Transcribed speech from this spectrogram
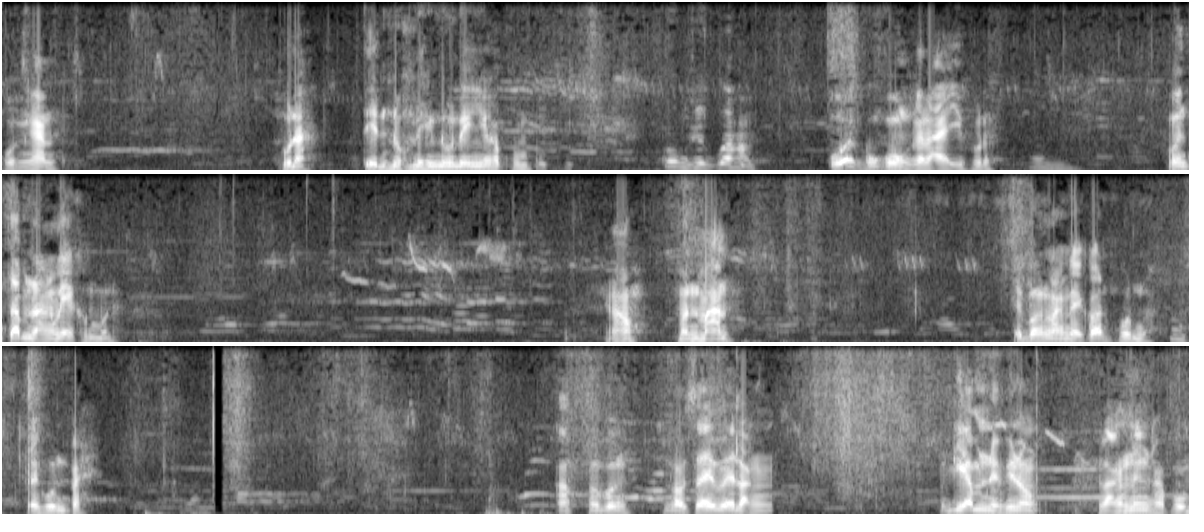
ผลงานพูดนะเต้นนุ่งเด้งนุ่งเด้งอยู่ครับผมกุ้งถึกว่าหอมโอ้ยกุ้งกุ้งกระไรอยู่พูดนะมันซ้ำหลังแรกข้างบนเอามันมัน ไปเบิ้งหลังไหนก่อนพุ่นไปพุ่นไปเอามาเบิ้งเราใส่ไว้หลังเลี่ยมหน่อยพี่น้อง หลังนึงครับผม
